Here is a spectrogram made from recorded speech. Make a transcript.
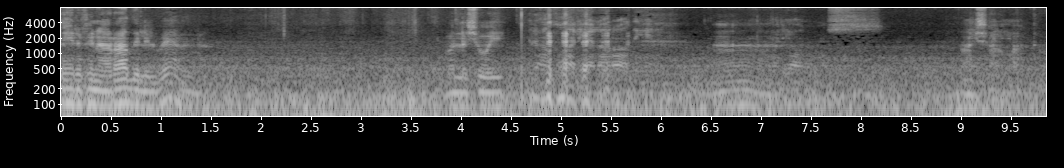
تعرف هنا أراضي للبيع ولا؟ ولا شوي؟ لا غالية الأراضي هنا آه. مليون ونص. ما شاء الله. تبارك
